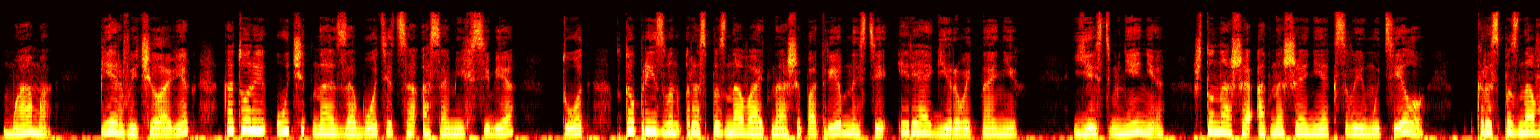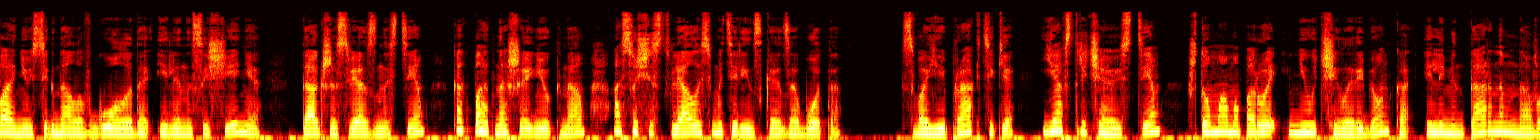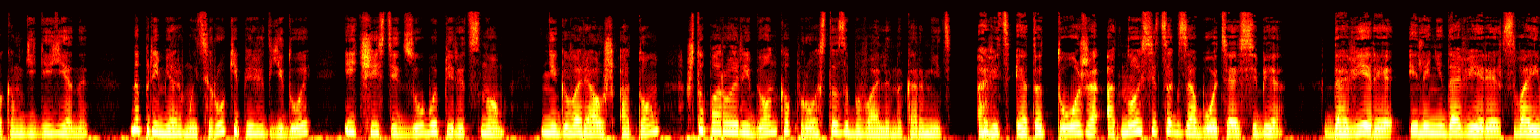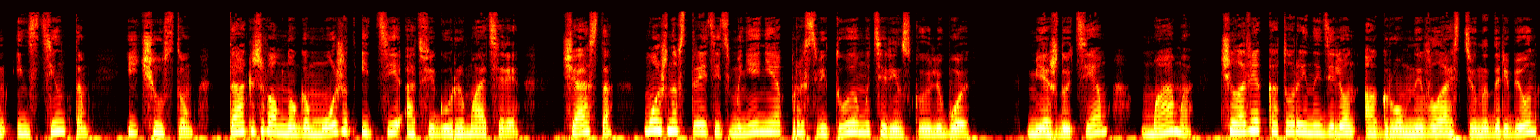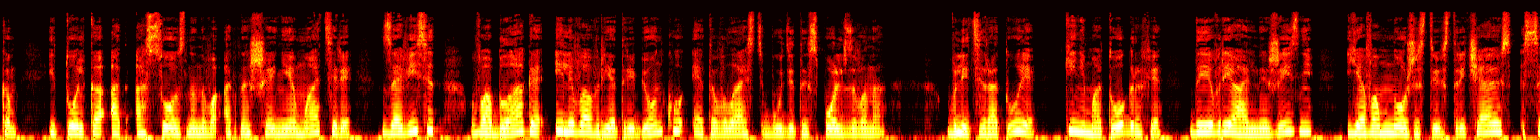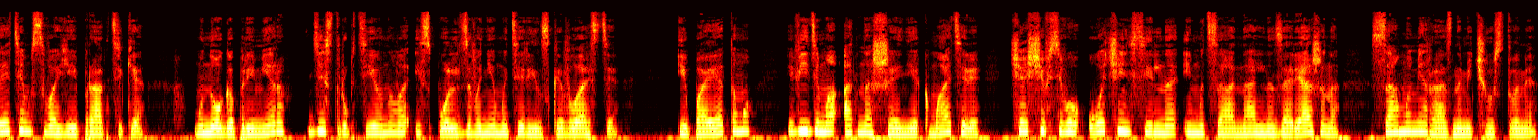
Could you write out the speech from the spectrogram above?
Мама — первый человек, который учит нас заботиться о самих себе, тот, кто призван распознавать наши потребности и реагировать на них. Есть мнение, что наше отношение к своему телу к распознаванию сигналов голода или насыщения также связано с тем, как по отношению к нам осуществлялась материнская забота. В своей практике я встречаюсь с тем, что мама порой не учила ребенка элементарным навыкам гигиены, например, мыть руки перед едой и чистить зубы перед сном, не говоря уж о том, что порой ребенка просто забывали накормить. А ведь это тоже относится к заботе о себе – Доверие или недоверие своим инстинктам и чувствам также во многом может идти от фигуры матери. Часто можно встретить мнение про святую материнскую любовь. Между тем, мама – человек, который наделен огромной властью над ребенком, и только от осознанного отношения матери зависит, во благо или во вред ребенку эта власть будет использована. В литературе, кинематографе – да и в реальной жизни я во множестве встречаюсь с этим в своей практике. Много примеров деструктивного использования материнской власти. И поэтому, видимо, отношение к матери чаще всего очень сильно эмоционально заряжено самыми разными чувствами.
